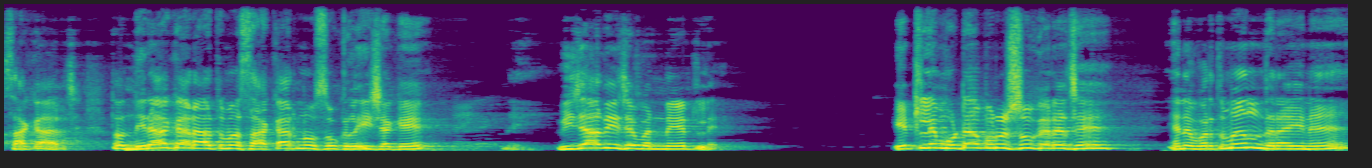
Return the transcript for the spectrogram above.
સાકાર છે. તો નિરાકાર આત્મા સાકારનું સુખ લઈ શકે નહીં. વિજાતી છે બંને એટલે. એટલે મોટા પુરુષ શું કરે છે? એને વર્તમાન ધરાઈને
